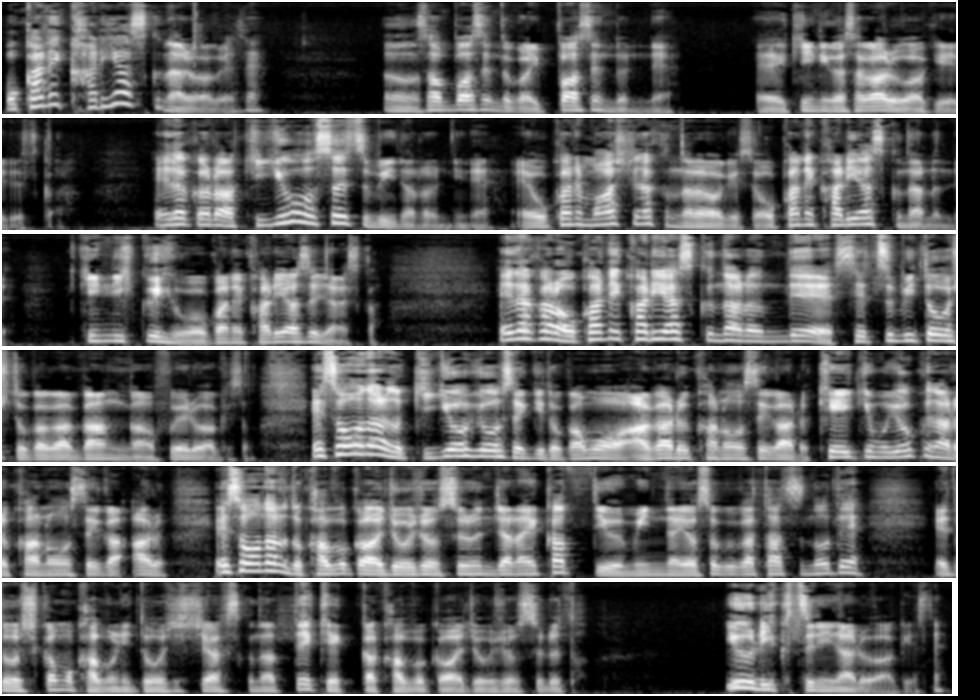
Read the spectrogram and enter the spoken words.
お金借りやすくなるわけですね。うん、3%から1%にね、えー、金利が下がるわけですから。え、だから、企業設備なのにね、え、お金回しなくなるわけですよ。お金借りやすくなるんで。金利低い方がお金借りやすいじゃないですか。え、だからお金借りやすくなるんで、設備投資とかがガンガン増えるわけですよ。え、そうなると企業業績とかも上がる可能性がある。景気も良くなる可能性がある。え、そうなると株価は上昇するんじゃないかっていうみんな予測が立つので、え、投資家も株に投資しやすくなって、結果株価は上昇するという理屈になるわけですね。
